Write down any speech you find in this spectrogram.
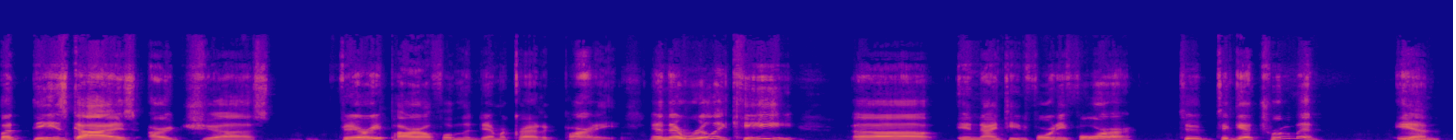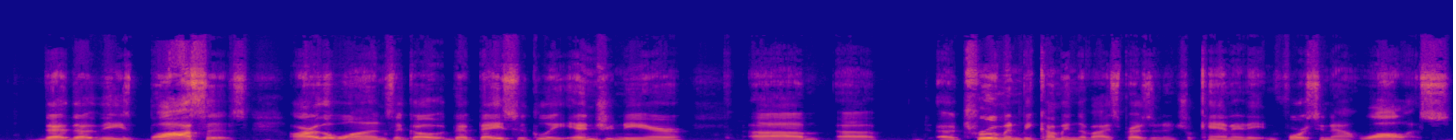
But these guys are just very powerful in the Democratic Party, and they're really key uh, in 1944 to to get Truman in. Mm the, the, these bosses are the ones that go that basically engineer um, uh, uh, Truman becoming the vice presidential candidate and forcing out Wallace,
